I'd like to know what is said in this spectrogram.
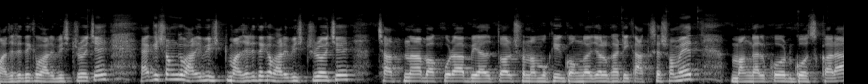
মাঝারি থেকে ভারী বৃষ্টি রয়েছে। একই সঙ্গে ভারী বৃষ্টি, মাঝারি থেকে ভারী বৃষ্টি রয়েছে, ছাতনা, বাঁকুড়া বেয়ালতল সোনামুখী গঙ্গাজলঘাটি কাকসা সমেত, মাঙ্গালকোট, গোসকারা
